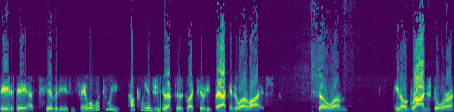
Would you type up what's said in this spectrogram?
day-to-day activities and saying, well, what can we, how can we engineer that physical activity back into our lives? So, um, you know, a garage door.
